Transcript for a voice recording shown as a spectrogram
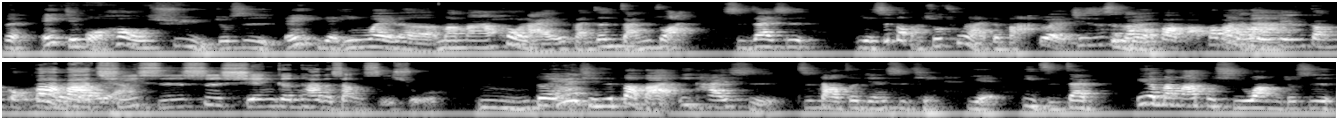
对，哎，结果后续就是哎，也因为了妈妈后来反正辗转，实在是也是爸爸说出来的吧？对，其实是个好爸爸。爸爸在那边当工，爸爸其实是先跟他的上司说，嗯，对，因为其实爸爸一开始知道这件事情，也一直在。因为妈妈不希望就是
